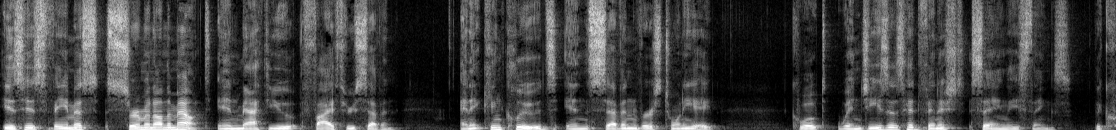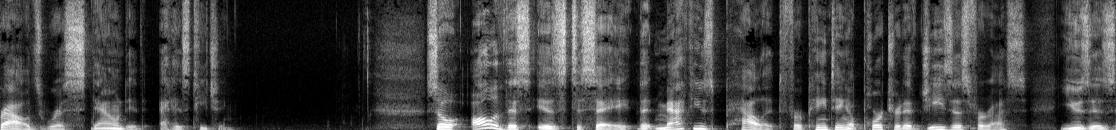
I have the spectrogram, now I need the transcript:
is his famous Sermon on the Mount in Matthew 5 through 7. And it concludes in 7 verse 28 quote, When Jesus had finished saying these things, the crowds were astounded at his teaching. So, all of this is to say that Matthew's palette for painting a portrait of Jesus for us uses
